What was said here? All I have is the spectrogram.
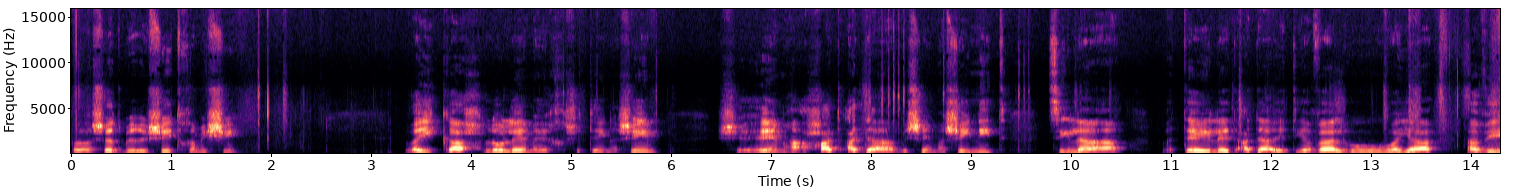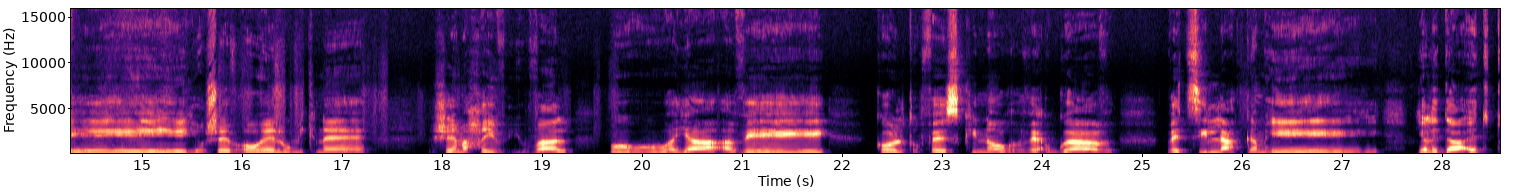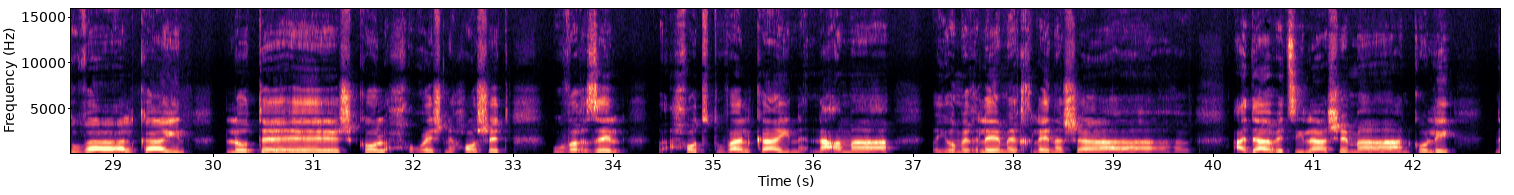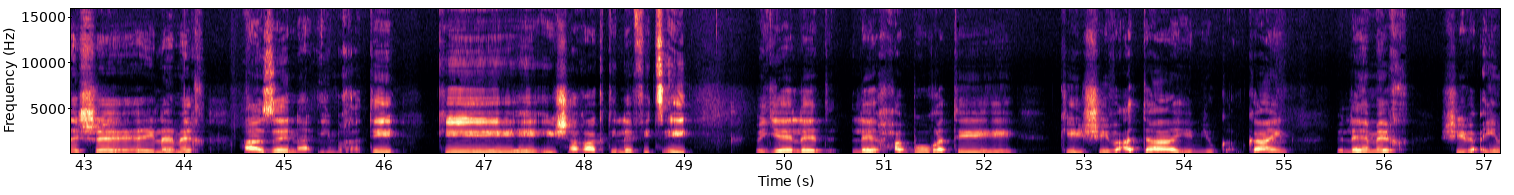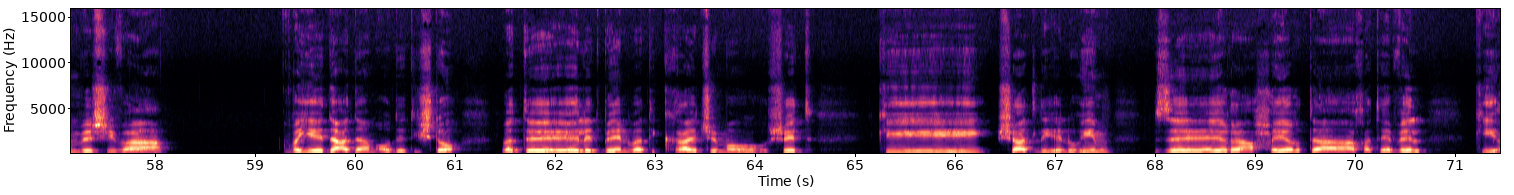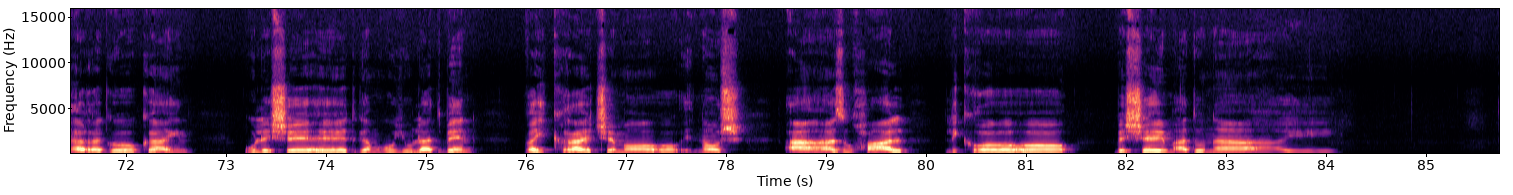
פרשת בראשית חמישי. ויקח לו למך שתי נשים, שהם האחת עדה ושם השנית צילה, ותלד עדה את יבל, הוא היה אבי, יושב אוהל ומקנה, ושם אחיו יובל, הוא היה אבי, כל תופס כינור ועוגב, וצילה גם היא, ילדה את תובל קין, לא תשקול חורש נחושת וברזל, ואחות תובל קין נעמה, ויאמר למך לנשיו, עדה וצילה שמען קולי, נשי למך, הזנה אמרתי, כי איש הרגתי לפצעי, וילד לחבורתי, כי שבעתיים יוקם קין, ולמך שבעים ושבעה. וידע אדם עוד את אשתו, ותלד בן ותקרא את שמו שת, כי שת לי אלוהים זרע אחר תחת הבל, כי הרגו קין, ולשת גם הוא יולד בן, ויקרא את שמו אנוש, אז אוכל לקרוא בשם אדוני.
